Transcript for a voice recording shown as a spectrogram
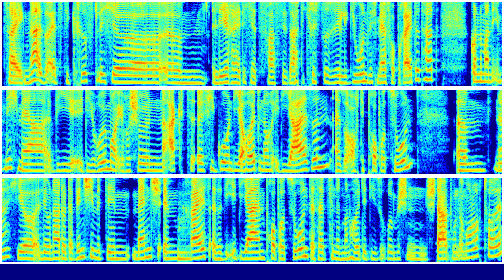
zeigen. Ne? Also als die christliche ähm, Lehre, hätte ich jetzt fast gesagt, die christliche Religion sich mehr verbreitet hat, konnte man eben nicht mehr wie die Römer ihre schönen Aktfiguren, die ja heute noch ideal sind, also auch die Proportion. Ähm, ne, hier Leonardo da Vinci mit dem Mensch im Mhm. Kreis, also die idealen Proportionen. Deshalb findet man heute diese römischen Statuen immer noch toll.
